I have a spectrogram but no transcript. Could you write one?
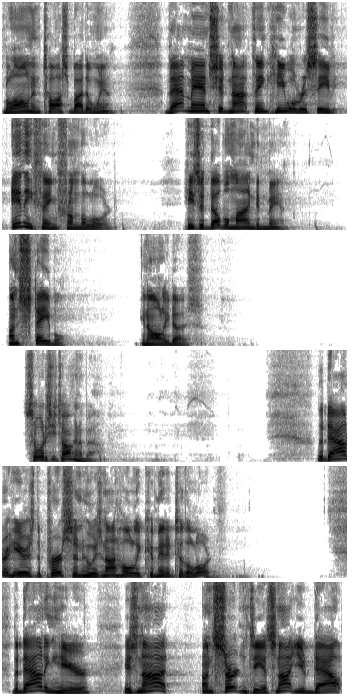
blown and tossed by the wind. That man should not think he will receive anything from the Lord. He's a double minded man, unstable in all he does. So, what is he talking about? The doubter here is the person who is not wholly committed to the Lord. The doubting here is not uncertainty. It's not you doubt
